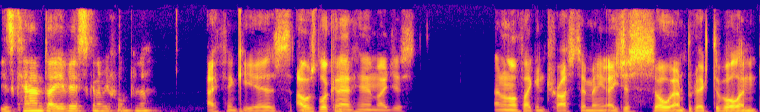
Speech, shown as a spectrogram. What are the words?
is Cam Davis going to be popular? I think he is. I was looking at him. I just I don't know if I can trust him. He's just so unpredictable, and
